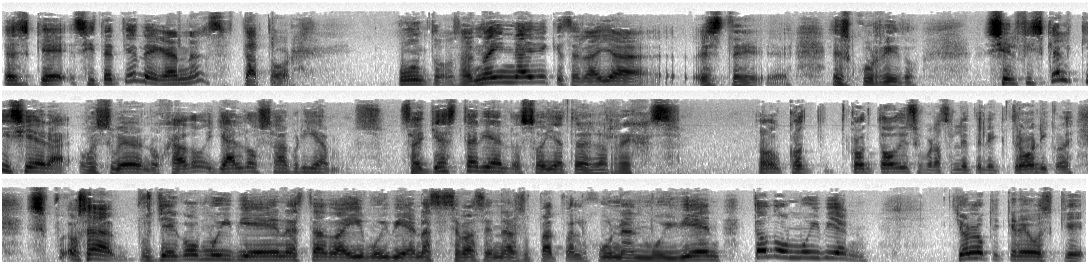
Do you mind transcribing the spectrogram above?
es que si te tiene ganas, te atora. Punto. O sea, no hay nadie que se le haya este, escurrido. Si el fiscal quisiera o estuviera enojado, ya lo sabríamos. O sea, ya estaría los hoy atrás de las rejas. ¿no? Con, con todo y su brazalete electrónico. O sea, pues llegó muy bien, ha estado ahí muy bien, hasta se va a cenar su pato al Hunan muy bien, todo muy bien. Yo lo que creo es que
